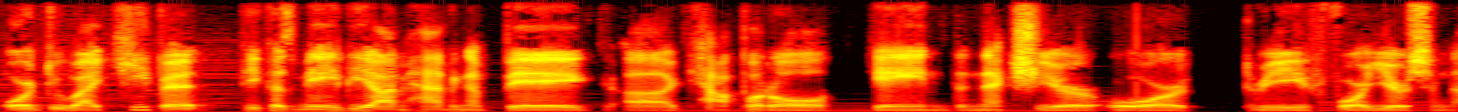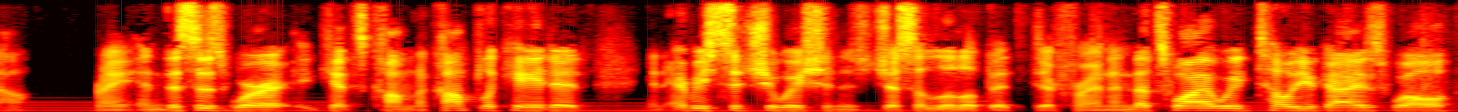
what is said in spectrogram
or do I keep it because maybe I'm having a big uh, capital gain the next year or three, four years from now? Right? And this is where it gets kind of complicated, and every situation is just a little bit different. And that's why we tell you guys, well,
